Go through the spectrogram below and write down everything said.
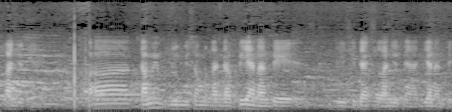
selanjutnya. Eh, kami belum bisa menanggapi ya nanti di sidang selanjutnya aja nanti.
